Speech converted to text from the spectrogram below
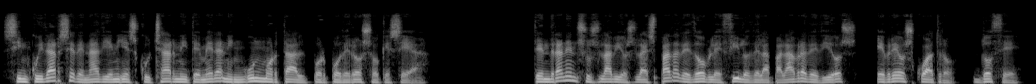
sin cuidarse de nadie ni escuchar ni temer a ningún mortal por poderoso que sea. Tendrán en sus labios la espada de doble filo de la palabra de Dios, Hebreos 4, 12,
